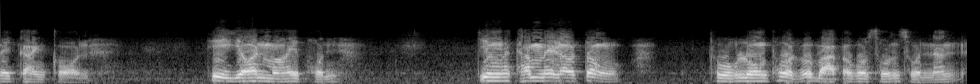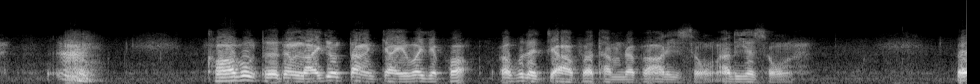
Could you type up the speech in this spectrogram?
ในการก่อน ที่ย้อนมาให้ผล จึงทำให้เราต้องถูกลงโทษเพราะบาปอกุศลส่วนนั้น ขอพวกเธอทั้งหลายจงตั้งใจว่าเฉพาะพระพุทธเจ้าพระธรรมและพระอริสงฆ์อริยสงฆ์และ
